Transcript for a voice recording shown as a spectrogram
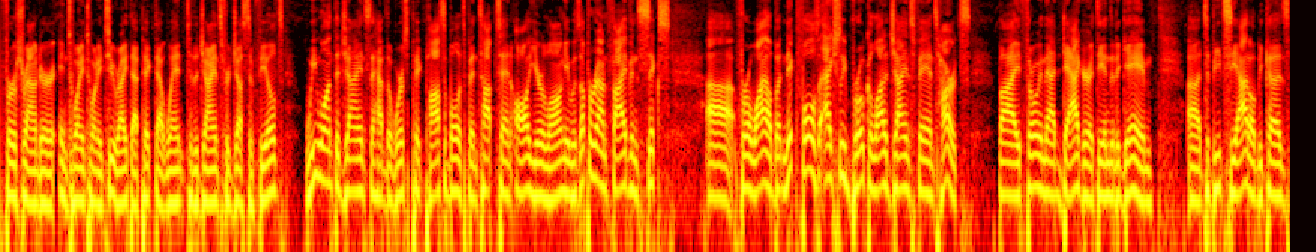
first rounder in 2022, right? That pick that went to the Giants for Justin Fields. We want the Giants to have the worst pick possible. It's been top 10 all year long. It was up around five and six uh, for a while, but Nick Foles actually broke a lot of Giants fans' hearts by throwing that dagger at the end of the game uh, to beat Seattle because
